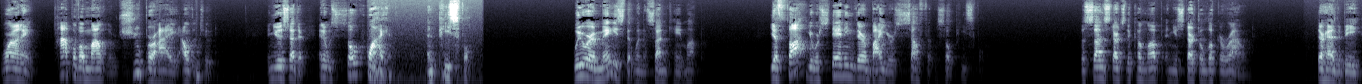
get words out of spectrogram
We're on a top of a mountain, super high altitude. And you just sat there. And it was so quiet and peaceful. We were amazed that when the sun came up, you thought you were standing there by yourself. It was so peaceful. The sun starts to come up and you start to look around. There had to be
